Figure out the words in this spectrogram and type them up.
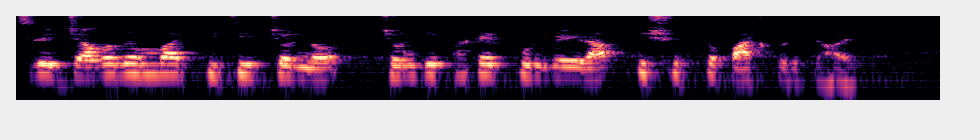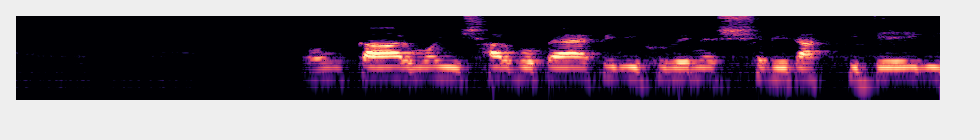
শ্রী জগদম্বার প্রীতির জন্য চণ্ডীপাঠের পূর্বে রাত্রি সুক্ত পাঠ করতে হয়। ওঙ্কারময়ী সর্বব্যাপিনী ভুবনেশ্বরী রাত্রি দেবী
